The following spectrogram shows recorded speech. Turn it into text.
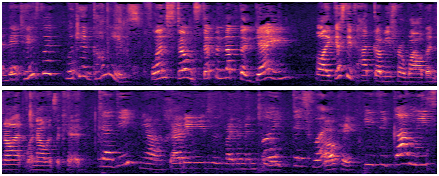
And they taste like legit gummies. Flintstone stepping up the game. Well, I guess they've had gummies for a while, but not when I was a kid. Daddy, Yeah, Daddy needs his vitamin too. like this one. Okay. Easy gummies.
